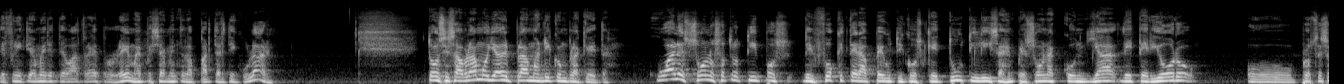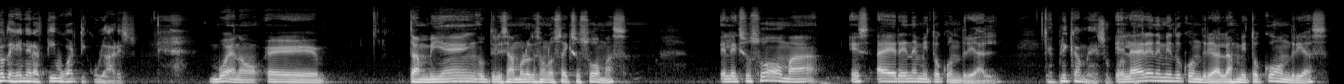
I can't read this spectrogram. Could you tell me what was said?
definitivamente te va a traer problemas, especialmente en la parte articular. Entonces, hablamos ya del plasma rico en plaquetas. ¿Cuáles son los otros tipos de enfoques terapéuticos que tú utilizas en personas con ya deterioro o procesos degenerativos articulares? Bueno, eh, también utilizamos lo que son los exosomas. El exosoma es ARN mitocondrial. Explícame eso. El ARN mitocondrial, las mitocondrias,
